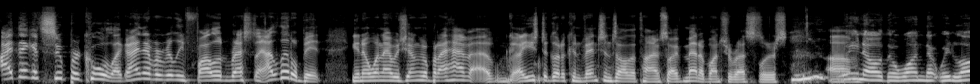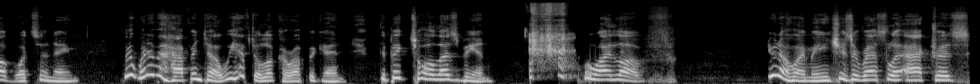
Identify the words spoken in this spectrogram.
I think it's super cool. Like I never really followed wrestling a little bit, you know, when I was younger. But I have. Uh, I used to go to conventions all the time, so I've met a bunch of wrestlers. Um, we know the one that we love. What's her name? Whatever happened to her? We have to look her up again. The big tall lesbian who I love. You know who I mean. She's a wrestler, actress.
